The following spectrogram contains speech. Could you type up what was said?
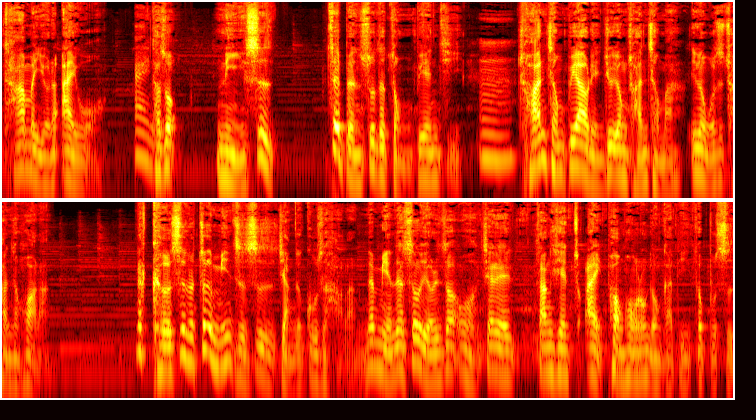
他们有人爱我，爱你。他说你是这本书的总编辑，嗯，传承不要脸就用传承吗？因为我是传承画廊。那可是呢，这个名字是讲个故事好了，那免得说有人说哦，这里张先爱碰碰龙龙嘎迪都不是。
